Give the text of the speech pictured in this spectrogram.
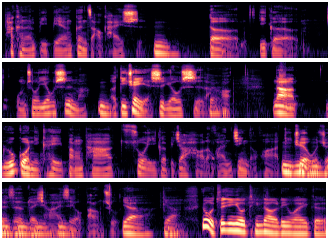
他可能比别人更早开始，嗯，的一个我们说优势嘛，呃，的确也是优势了哈。那如果你可以帮他做一个比较好的环境的话，的确，我觉得这个对小孩是有帮助的。呀呀，因为我最近又听到另外一个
